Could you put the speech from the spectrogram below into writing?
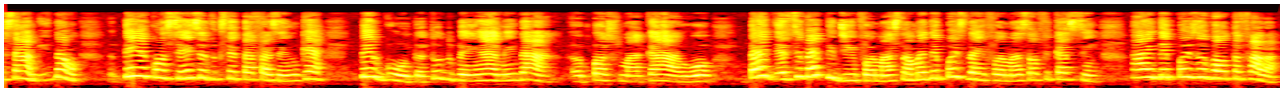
sabe? Não, tenha consciência do que você está fazendo, quer? Pergunta, tudo bem, ah, me dá, eu posso marcar, ou, você vai pedir informação, mas depois da informação fica assim, ai, depois eu volto a falar.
